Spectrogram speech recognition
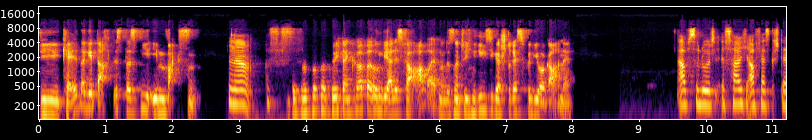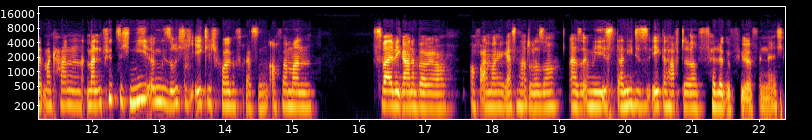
die Kälber gedacht ist, dass die eben wachsen. Ja. Das muss natürlich dein Körper irgendwie alles verarbeiten und das ist natürlich ein riesiger Stress für die Organe. Absolut, das habe ich auch festgestellt. Man kann, man fühlt sich nie irgendwie so richtig eklig vollgefressen, auch wenn man zwei vegane Burger auf einmal gegessen hat oder so. Also irgendwie ist da nie dieses ekelhafte Völlegefühl, finde ich.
